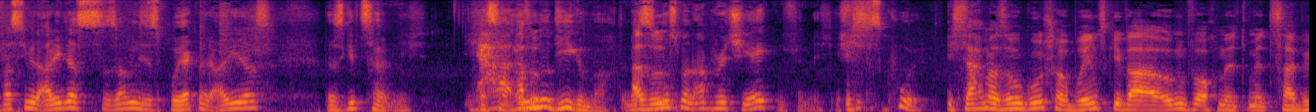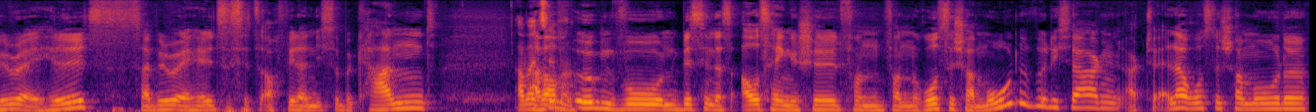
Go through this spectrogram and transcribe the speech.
was sie mit Adidas zusammen, dieses Projekt mit Adidas, das gibt's halt nicht. Ja, das haben also, nur die gemacht. Und das also, muss man appreciaten, finde ich. Ich finde das cool. Ich sag mal so, Goscha Rubrinski war irgendwo auch mit, mit Siberia Hills. Siberia Hills ist jetzt auch wieder nicht so bekannt. Aber, aber auch mal. irgendwo ein bisschen das Aushängeschild von, von russischer Mode, würde ich sagen. Aktueller russischer Mode.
